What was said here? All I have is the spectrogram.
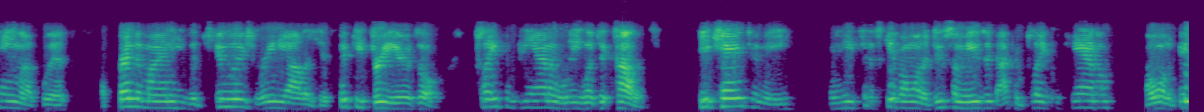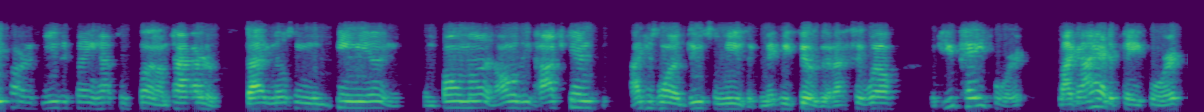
came up with. A friend of mine, he's a Jewish radiologist, 53 years old, played the piano when he went to college. He came to me and he said, Skip, I want to do some music. I can play some piano. I want to be part of this music thing, have some fun. I'm tired of diagnosing leukemia and lymphoma and all these Hodgkins. I just want to do some music, make me feel good. I said, well, if you pay for it, like I had to pay for it,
